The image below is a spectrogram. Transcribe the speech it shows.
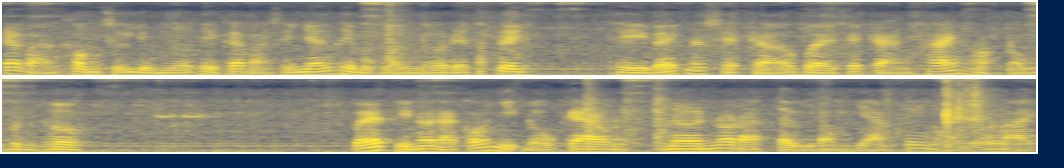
Các bạn không sử dụng nữa thì các bạn sẽ nhấn thêm một lần nữa để tắt đi, thì bếp nó sẽ trở về cái trạng thái hoạt động bình thường. Bếp thì nó đã có nhiệt độ cao nên nó đã tự động giảm cái ngọn lửa lại.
